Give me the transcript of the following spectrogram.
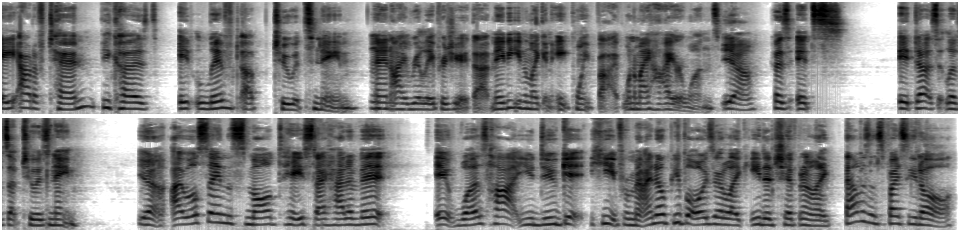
eight out of ten because it lived up to its name, and I mm-hmm. really appreciate that. Maybe even like an eight point five, one of my higher ones, Yeah. because it's it does it lives up to his name. Yeah, I will say in the small taste I had of it, it was hot. You do get heat from it. I know people always are like eat a chip and are like that wasn't spicy at all,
